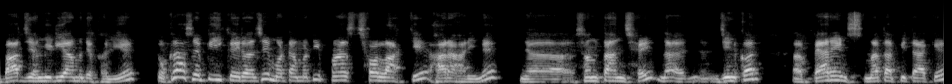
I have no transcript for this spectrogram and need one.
बात जे मीडिया में देखलिए तो कहि रहल छै मोटा पाँच छः लाख के हाराहारी में संतान है जिनकर पेरेंट्स माता पिता के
